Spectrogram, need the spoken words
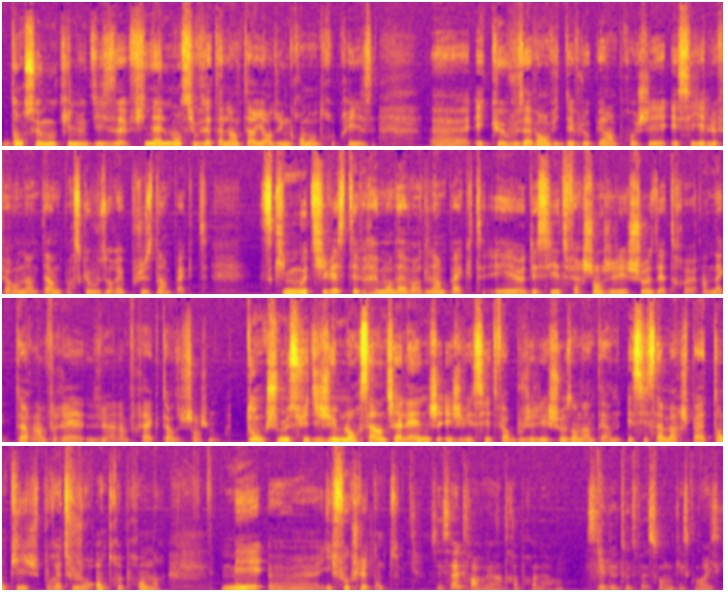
dans ce mot qu'ils nous disent finalement, si vous êtes à l'intérieur d'une grande entreprise euh, et que vous avez envie de développer un projet, essayez de le faire en interne parce que vous aurez plus d'impact. Ce qui me motivait, c'était vraiment d'avoir de l'impact et euh, d'essayer de faire changer les choses, d'être un acteur, un vrai, un vrai acteur du changement. Donc je me suis dit, je vais me lancer un challenge et je vais essayer de faire bouger les choses en interne. Et si ça marche pas, tant pis, je pourrais toujours entreprendre, mais euh, il faut que je le tente. C'est ça être un vrai entrepreneur. Hein. C'est de toute façon, qu'est-ce qu'on risque?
